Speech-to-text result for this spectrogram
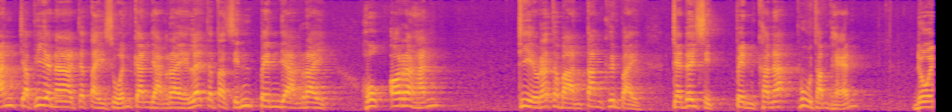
าลจะพิจารณาจะไต่สวนกันอย่างไร และจะตัดสินเป็นอย่างไรหกอรหันต์ ที่รัฐบาลตั้งขึ้นไป จะได้สิทธิ์เป็นคณะผู้ทำแผน โดย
